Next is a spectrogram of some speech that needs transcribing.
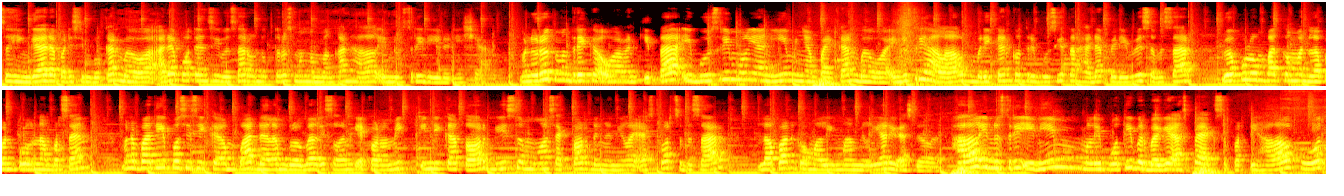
sehingga dapat disimpulkan bahwa ada potensi besar untuk terus mengembangkan halal industri di Indonesia. Menurut Menteri Keuangan kita, Ibu Sri Mulyani menyampaikan bahwa industri halal memberikan kontribusi terhadap PDB sebesar 24,86 persen, menempati posisi keempat dalam Global Islamic Economic Indicator di semua sektor dengan nilai ekspor sebesar 8,5 miliar US dollar. Halal industri ini meliputi berbagai aspek seperti halal food,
